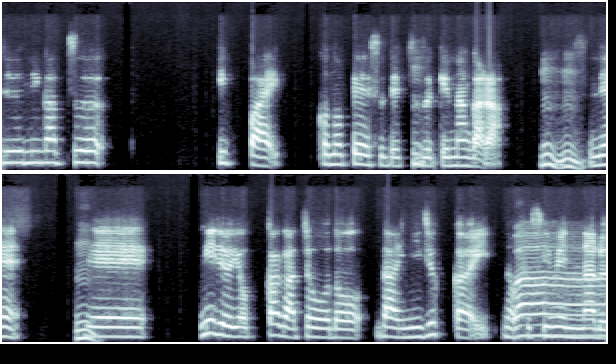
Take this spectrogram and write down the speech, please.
12月いっぱいこのペースで続けながらですね。うんうん、で、24日がちょうど第20回の節目になる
